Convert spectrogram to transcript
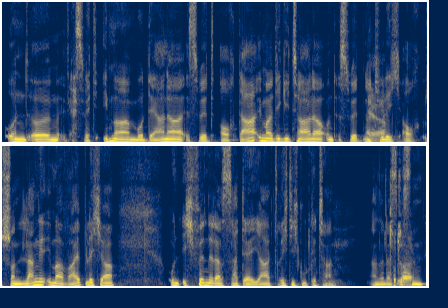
und ähm, es wird immer moderner, es wird auch da immer digitaler und es wird natürlich ja. auch schon lange immer weiblicher und ich finde, das hat der Jagd richtig gut getan. Also das Total. ist ein,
